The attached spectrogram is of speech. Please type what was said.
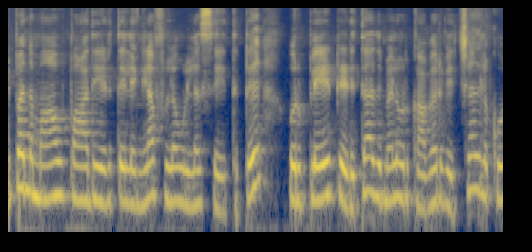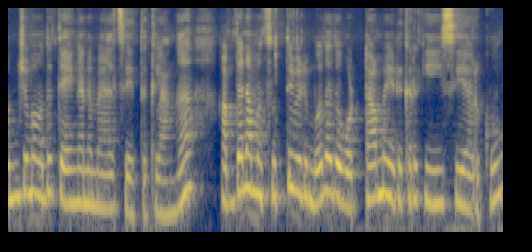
இப்போ அந்த மாவு பாதி எடுத்து இல்லைங்களா ஃபுல்லாக உள்ளே சேர்த்துட்டு ஒரு பிளேட் எடுத்து அது மேலே ஒரு கவர் வச்சு அதில் கொஞ்சமாக வந்து தேங்காய் எண்ணெய் மேலே சேர்த்துக்கலாங்க. அப்போ தான் நம்ம சுற்றி விடும்போது அது ஒட்டாமல் எடுக்கிறதுக்கு ஈஸியாக இருக்கும்.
